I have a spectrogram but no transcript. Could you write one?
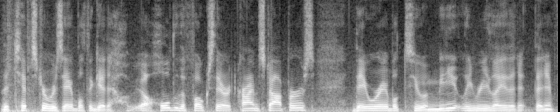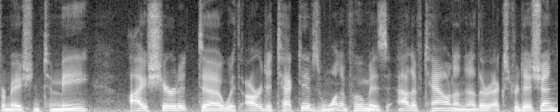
The tipster was able to get a hold of the folks there at Crime Stoppers. They were able to immediately relay that, that information to me. I shared it uh, with our detectives, one of whom is out of town on another extradition.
